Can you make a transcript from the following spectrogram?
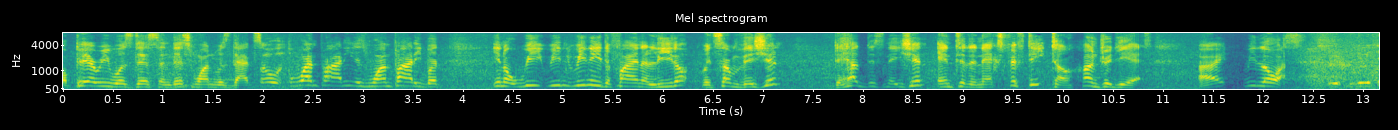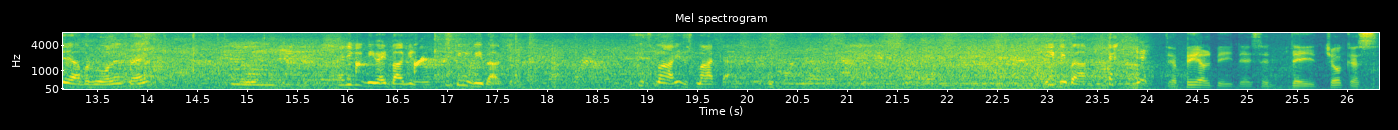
or Perry was this and this one was that. So one party is one party, but you know, we, we, we need to find a leader with some vision to help this nation into the next 50 to 100 years. All right? We lost. You, you say about Rollins, right? I think he'd be right back, you know. I think he'd be back there. He's smart. He's a smart guy. he'd be back. the PLP, they said they joke us.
